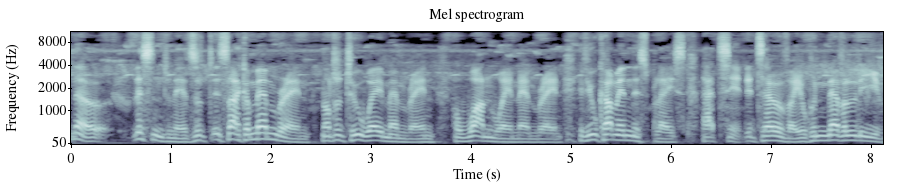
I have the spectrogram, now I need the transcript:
No, listen to me. It's, a, it's like a membrane, not a two way membrane, a one way membrane. If you come in this place, that's it. It's over. You can never leave.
